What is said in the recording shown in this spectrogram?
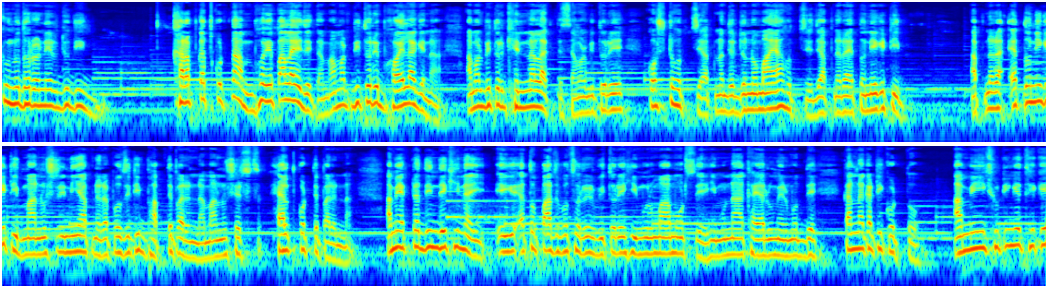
কোনো ধরনের যদি খারাপ কাজ করতাম, ভয়ে পালায়ে যেতাম আমার ভিতরে ভয় লাগে না। আমার ভিতরে ঘেন্না লাগতেছে, আমার ভিতরে কষ্ট হচ্ছে, আপনাদের জন্য মায়া হচ্ছে যে আপনারা এত নেগেটিভ আপনারা এত নেগেটিভ মানুষের নিয়ে আপনারা পজিটিভ ভাবতে পারেন না, মানুষের হেল্প করতে পারেন না। আমি একটা দিন দেখি নাই, এই এত পাঁচ বছরের ভিতরে হিমুর মা মরছে, হিমু না খায়া রুমের মধ্যে কান্নাকাটি করতো। আমি শুটিং এ থেকে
